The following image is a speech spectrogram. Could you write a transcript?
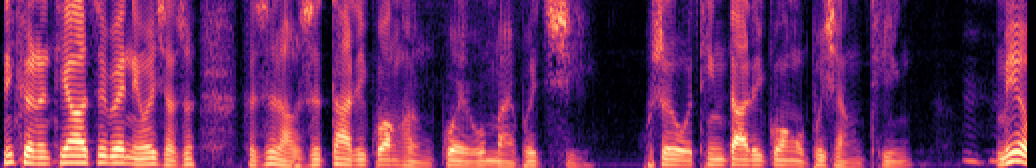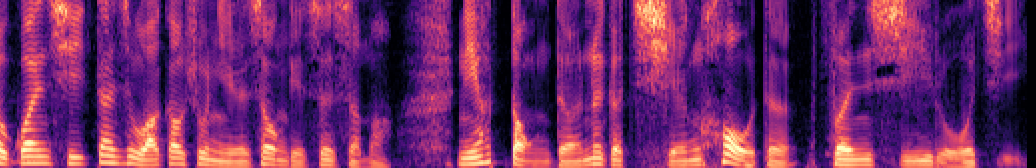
你可能听到这边你会想说，可是老师大力光很贵，我买不起，所以我听大力光我不想听。没有关系，但是我要告诉你的重点是什么？你要懂得那个前后的分析逻辑。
